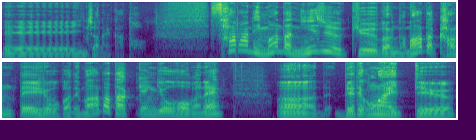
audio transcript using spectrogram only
えー、いいんじゃないかと。さらにまだ29番がまだ鑑定評価でまだ宅建業法がね、うん、出てこないっていう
